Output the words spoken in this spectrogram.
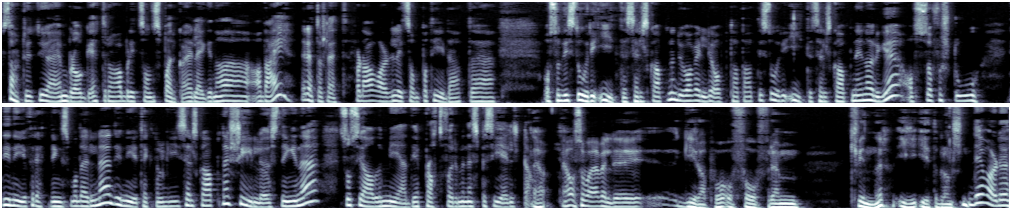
startet jo jeg en blogg etter å ha blitt sånn sparka i leggen av, deg, rett og slett. For da var det litt sånn på tide at uh, også de store IT-selskapene. Du var veldig opptatt av at de store IT-selskapene i Norge også forsto de nye forretningsmodellene, de nye teknologiselskapene, skyløsningene, sosiale medieplattformene spesielt. Ja, ja og så var jeg veldig gira på å få frem kvinner i IT-bransjen. Det var du.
